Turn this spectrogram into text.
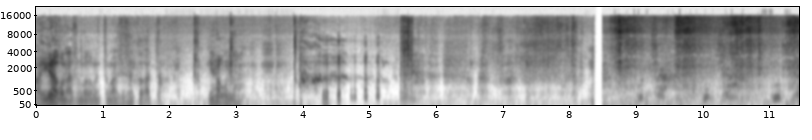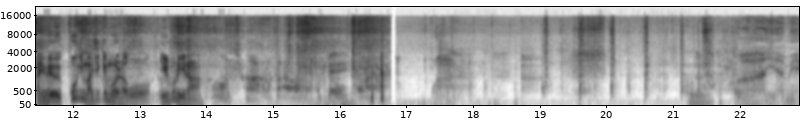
아, 일하고 나서 먹으면 더 맛있을 것 같다. 이러고 나. 아니 왜 고기 맛있게 먹으려고 일부러 일하나? 오케이. 고기 올릴까? 와, 야미요.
